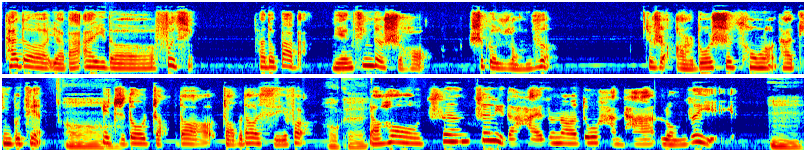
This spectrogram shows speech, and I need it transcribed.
他的哑巴阿姨的父亲，他的爸爸年轻的时候是个聋子，就是耳朵失聪了，他听不见，哦，一直都找不到找不到媳妇儿。OK，然后村村里的孩子呢，都喊他聋子爷爷。嗯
